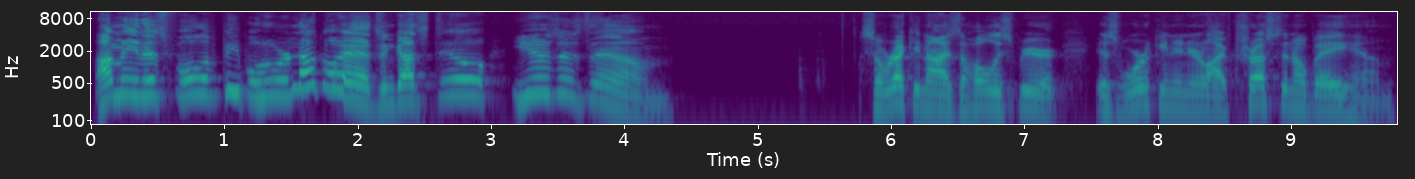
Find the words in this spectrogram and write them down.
I mean, it's full of people who are knuckleheads, and God still uses them. So recognize the Holy Spirit is working in your life. Trust and obey Him.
